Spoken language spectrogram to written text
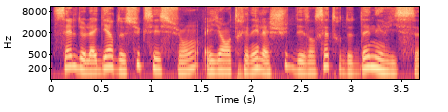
celle de la guerre de succession, ayant entraîné la chute des ancêtres de Daenerys.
